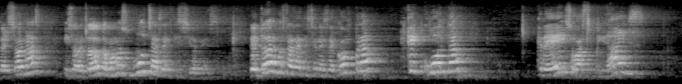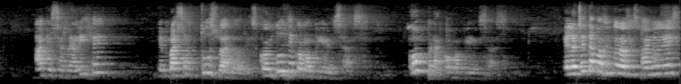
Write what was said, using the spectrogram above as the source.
personas y sobre todo tomamos muchas decisiones. De todas vuestras decisiones de compra, ¿qué cuota creéis o aspiráis a que se realice en base a tus valores? Conduce como piensas, compra como piensas. El 80% de los españoles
